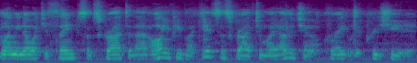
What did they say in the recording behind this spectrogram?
let me know what you think. Subscribe to that. All you people that did subscribe to my other channel, greatly appreciate it.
